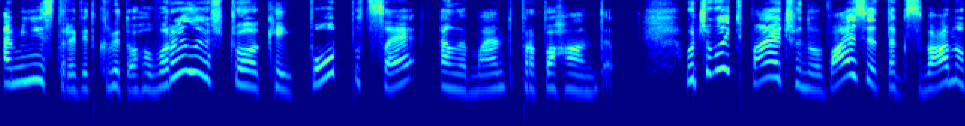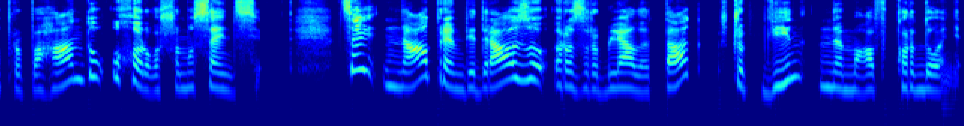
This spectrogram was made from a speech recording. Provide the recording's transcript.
А міністри відкрито говорили, що кей-поп це елемент пропаганди. Вочевидь, маючи на увазі так звану пропаганду у хорошому сенсі. Цей напрям відразу розробляли так, щоб він не мав кордонів.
